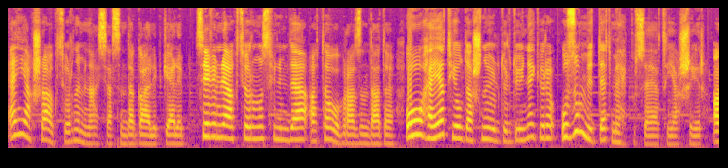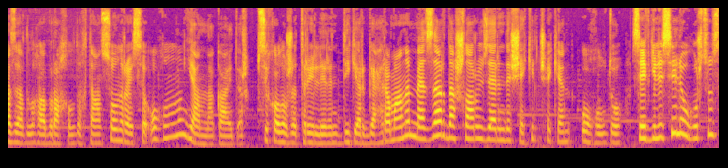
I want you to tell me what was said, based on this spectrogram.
ən yaxşı aktyor nominasiyasında qalib gəlib. Sevimli aktyorumuz filmdə ata obrazındadır. O, həyat yoldaşını öldürdü gördüyünə görə uzun müddət məhbus həyatı yaşayır. Azadlığa buraxıldıqdan sonra isə oğlunun yanına qayıdır. Psixoloji trillerin digər qəhrəmanı məzar daşları üzərində şəkil çəkən oğuldur. Sevgilisi ilə uğursuz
